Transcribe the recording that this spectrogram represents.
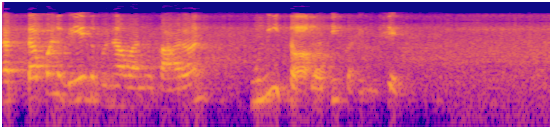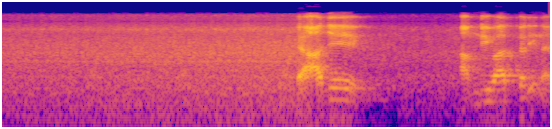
છતાં પણ વેદ બનાવવાનું કારણ મુનિ શબ્દથી કહ્યું છે. આજે આમની વાત કરી ને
